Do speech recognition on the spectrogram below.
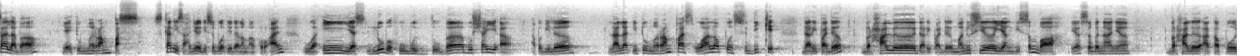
salaba iaitu merampas. Sekali sahaja disebut di dalam al-Quran wa in yaslubhumudzubabu syai'a. Apabila lalat itu merampas walaupun sedikit daripada berhala daripada manusia yang disembah ya sebenarnya berhala ataupun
